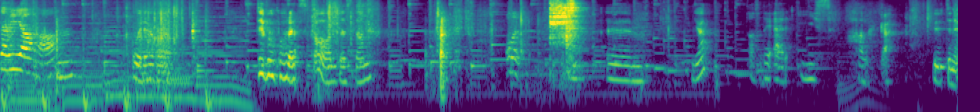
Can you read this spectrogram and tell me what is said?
Vad vill jag ha? Oj, det här var... Det var bara ett skal nästan. Oj. Ehm, ja. Alltså det är ishalka ute nu.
